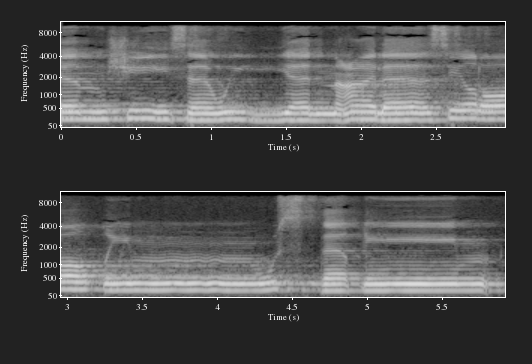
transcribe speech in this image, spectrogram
يمشي سويا على صراط مستقيم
